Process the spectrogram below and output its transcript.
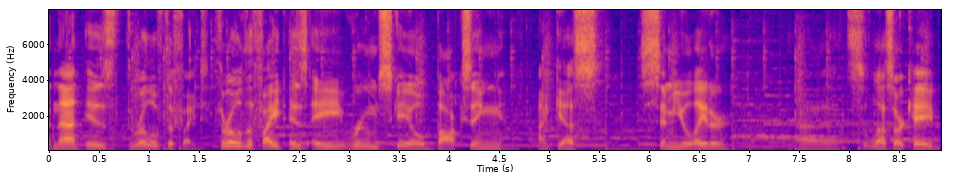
and that is Thrill of the Fight. Thrill of the Fight is a room scale boxing, I guess, simulator. Uh, it's less arcade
